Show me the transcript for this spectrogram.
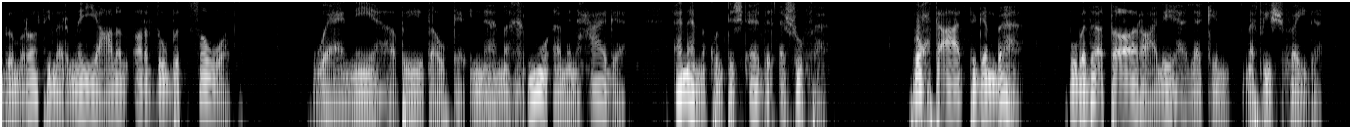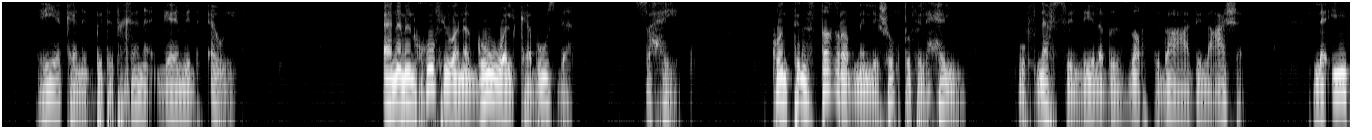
بمراتي مرمية على الأرض وبتصوت. وعينيها بيضة وكأنها مخنوقة من حاجة أنا ما كنتش قادر أشوفها. رحت قعدت جنبها وبدأت أقرأ عليها لكن مفيش فايدة. هي كانت بتتخانق جامد قوي. أنا من خوفي وأنا جوه الكابوس ده. صحيت. كنت مستغرب من اللي شفته في الحلم. وفي نفس الليلة بالظبط بعد العشاء لقيت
